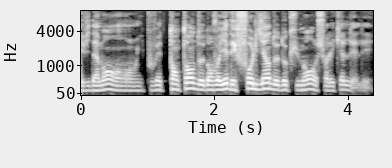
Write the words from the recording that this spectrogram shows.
évidemment, il pouvait être tentant d'envoyer des faux liens de documents sur lesquels les, les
